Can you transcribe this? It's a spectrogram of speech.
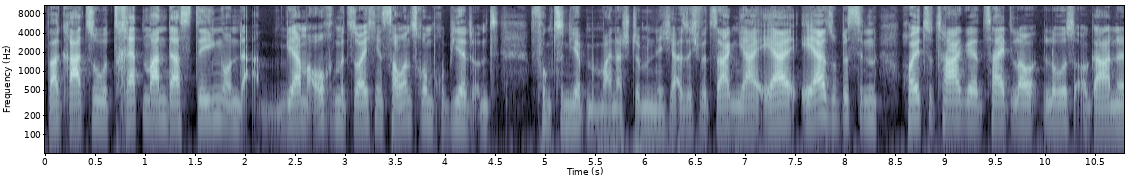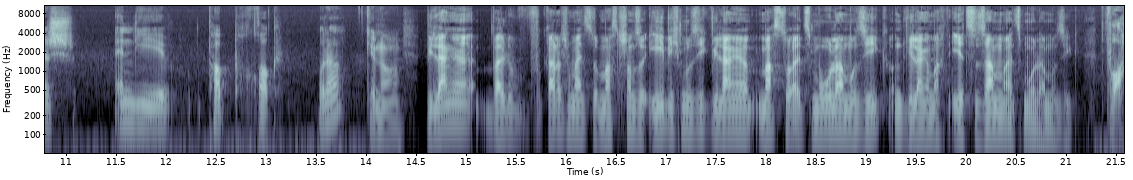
war gerade so Trettmann das Ding und wir haben auch mit solchen Sounds rumprobiert und funktioniert mit meiner Stimme nicht. Also ich würde sagen, ja, eher, eher so ein bisschen heutzutage zeitlos, organisch, Indie, Pop, Rock, oder? Genau. Wie lange, weil du gerade schon meinst, du machst schon so ewig Musik, wie lange machst du als Mola Musik und wie lange macht ihr zusammen als Mola Musik? Boah,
